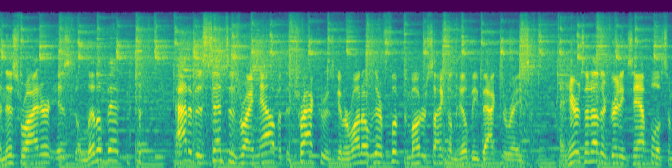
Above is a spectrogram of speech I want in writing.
and this rider is a little bit out of his senses right now, but the track crew is going to run over there, flip the motorcycle, and he'll be back to racing. And here's another great example of some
